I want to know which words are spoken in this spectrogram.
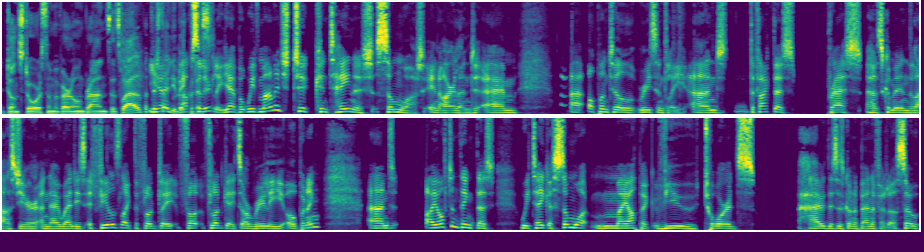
Dunnes Stores, some of our own brands as well, but they're yeah, still ubiquitous. Absolutely, yeah. But we've managed to contain it somewhat in Ireland um, uh, up until recently, and the fact that Pret has come in the last year, and now Wendy's. It feels like the floodgate, floodgates are really opening, and I often think that we take a somewhat myopic view towards how this is going to benefit us. So,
